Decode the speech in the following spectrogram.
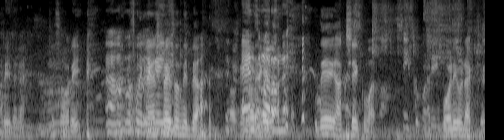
അറിയില്ലല്ലേ സോറി ഒന്നുമില്ല. ഇത് Akshay Kumar. Bollywood actor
